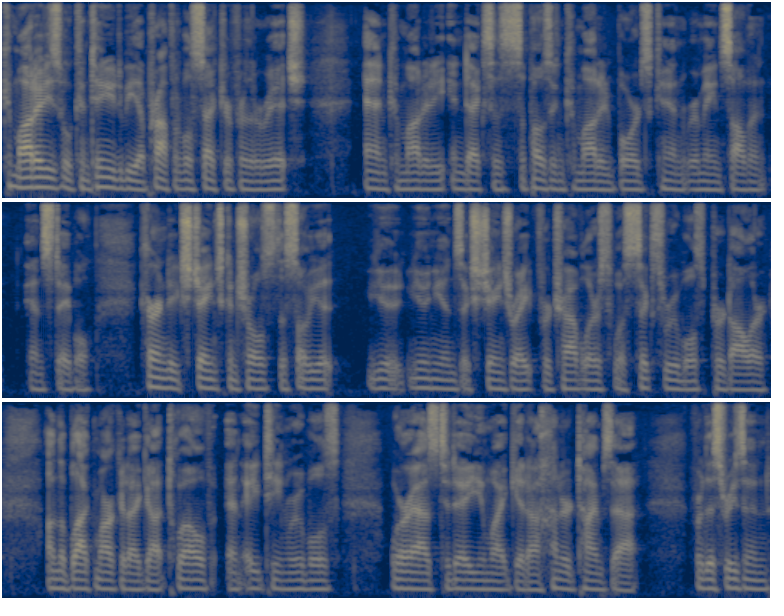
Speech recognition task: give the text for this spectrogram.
Commodities will continue to be a profitable sector for the rich, and commodity indexes, supposing commodity boards can remain solvent and stable. Current exchange controls the Soviet Union's exchange rate for travelers was 6 rubles per dollar. On the black market, I got 12 and 18 rubles, whereas today you might get 100 times that. For this reason,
